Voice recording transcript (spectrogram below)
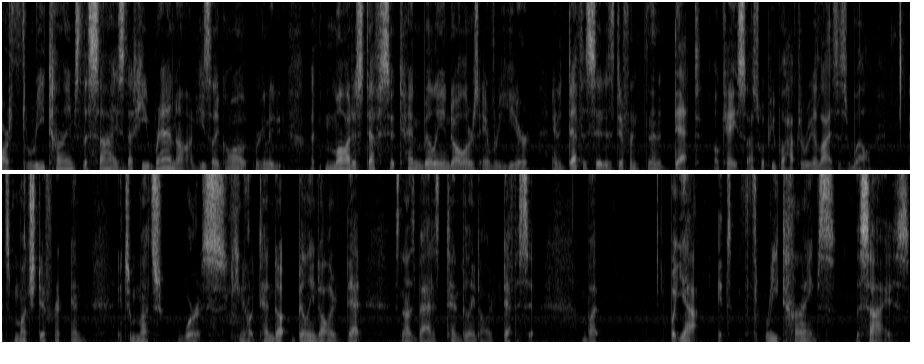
are three times the size that he ran on. He's like, oh, we're gonna do a modest deficit, ten billion dollars every year, and a deficit is different than a debt. Okay, so that's what people have to realize as well. It's much different and it's much worse. You know, ten billion dollar debt is not as bad as ten billion dollar deficit, but but yeah, it's three times the size.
